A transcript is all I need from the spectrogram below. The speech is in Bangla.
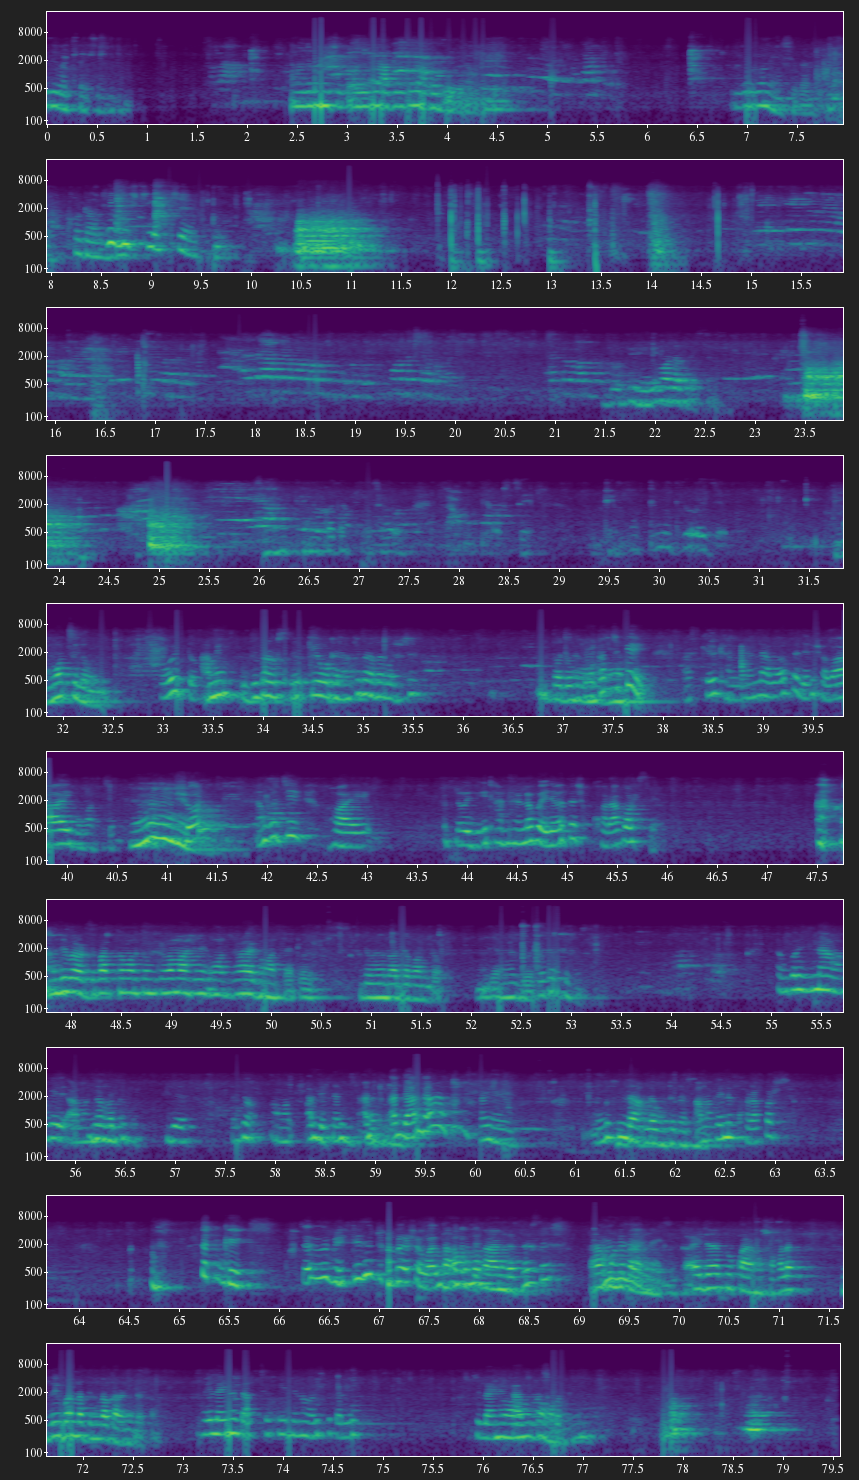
খুঁজে পাচ্ছি আমি যেন নিচে ওই আগেরগুলো আগে দিয়ে দিলাম। দেবো না এসে বৃষ্টি হচ্ছে। দুধ ঘুমাচ্ছিল উনি। ওই তো। আমি দুবার উঠছে কেউ ওঠে না কি ব্যাপার বসছে? দরজা দেখাচ্ছ কি? আজকে ঠান্ডা ঠান্ডা আবহাওয়া যেন সবাই ঘুমাচ্ছে। শোন আমি বলছি হয় ওইদিকে ঠান্ডা ঠান্ডা হয়ে যাবে তো খরা পড়ছে। দুবার উঠছে বাথরুম বাথরুম কেউ মাসে ঘুমাচ্ছে সবাই ঘুমাচ্ছে একটু দরজা বন্ধ। আমি বলছি না আমাকে আমাকে যে আচ্ছা, না আমাকে এনে খরা পড়ছে বৃষ্টিতে ঠান্ডা সবাই তাও কিন্তু ঘুমাচ্ছে। কারেন্ট গেছে দেখছিস? তাও কিন্তু আমাকে কারেন্ট যায় এই জায়গায় খুব কারেন্ট সকালে দুইবার না তিনবার কারেন্ট গেছে এই লাইনে যাচ্ছে কি যেন হয়েছে তাহলে লাইনে কাজ মাজ করতে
